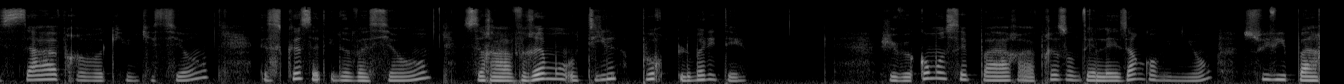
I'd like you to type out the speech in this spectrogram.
Ça provoque une question. Est-ce que cette innovation sera vraiment utile pour l'humanité? Je veux commencer par euh, présenter les inconvénients, suivis par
